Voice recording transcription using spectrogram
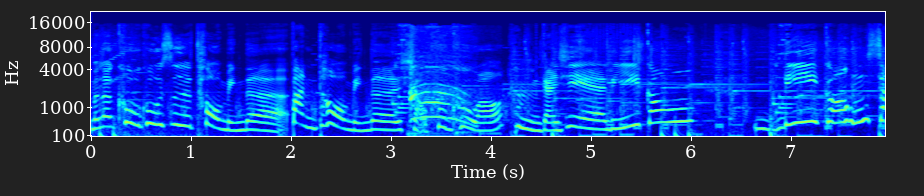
我们的裤裤是透明的，半透明的小裤裤哦。嗯，感谢离宫，离宫三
